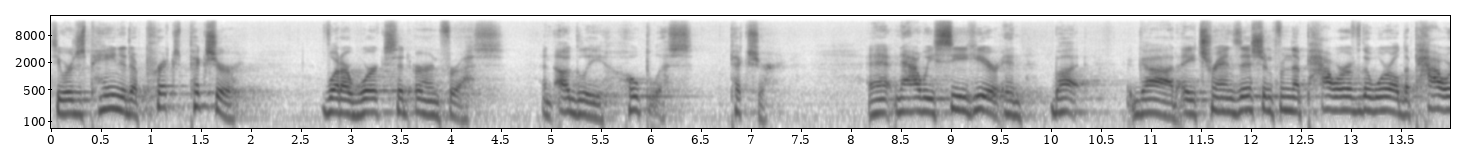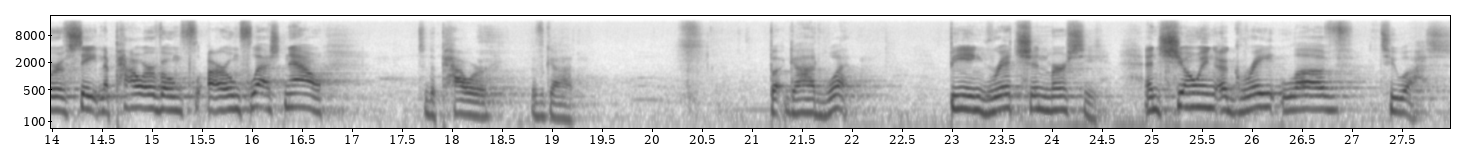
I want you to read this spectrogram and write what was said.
See, we're just painted a picture of what our works had earned for us an ugly, hopeless picture. And now we see here in but God, a transition from the power of the world, the power of Satan, the power of our own flesh, now to the power of God. But God, what? Being rich in mercy and showing a great love to us.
